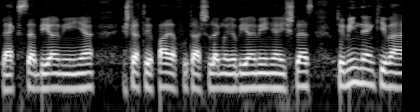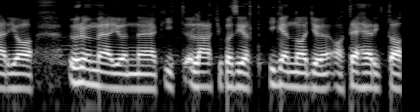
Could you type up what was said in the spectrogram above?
legszebb élménye, és lehet, hogy a pályafutás a legnagyobb élménye is lesz. Úgyhogy mindenki várja, örömmel jönnek, itt látjuk azért igen nagy a teher itt a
